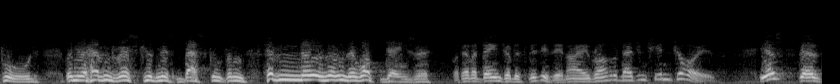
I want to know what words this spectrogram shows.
food when you haven't rescued Miss Bascom from heaven knows only what danger? Whatever danger Miss Lizzie's in, I rather imagine she enjoys. Yes, there's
